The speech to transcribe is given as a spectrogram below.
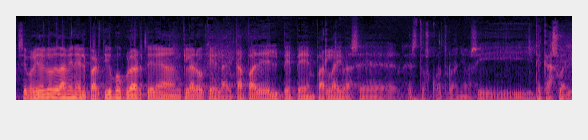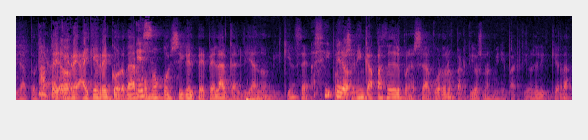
Sí, porque yo creo que también el Partido Popular tenían claro que la etapa del PP en Parla iba a ser estos cuatro años y de casualidad. Porque ah, hay, que hay, que recordar cómo consigue el PP la alcaldía en 2015. Sí, pero son incapaces de ponerse de acuerdo los partidos, los mini partidos de la izquierda,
